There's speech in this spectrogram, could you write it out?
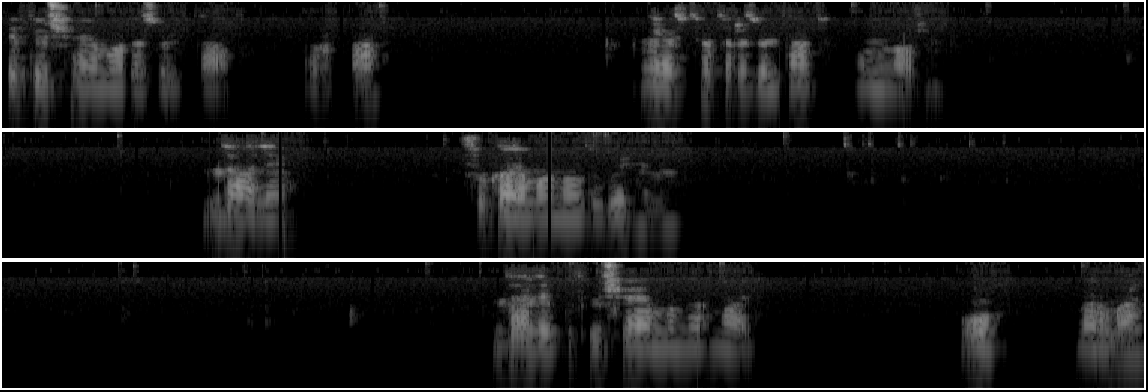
підключаємо результат в А. І ось тут результат умножень. Далі шукаємо ноду вигини. Далі підключаємо нормаль у нормаль.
